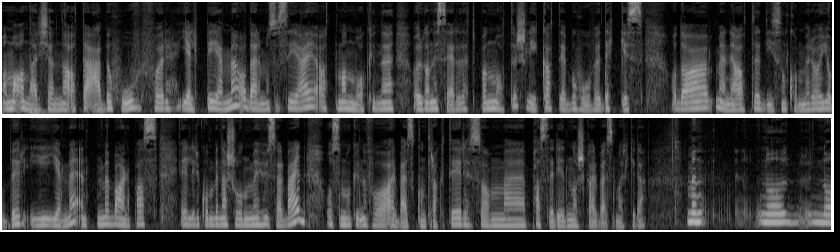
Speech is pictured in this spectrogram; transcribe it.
man må anerkjenne at det er behov for hjelp i hjemmet. Og dermed så sier jeg at man må kunne organisere dette på en måte slik at det behovet dekkes. Og da mener jeg at de som kommer og jobber i hjemmet, enten med barnepass eller i kombinasjon med husarbeid, også må kunne få arbeidskontrakter som uh, passer i det norske arbeidsmarkedet. Men nå, nå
